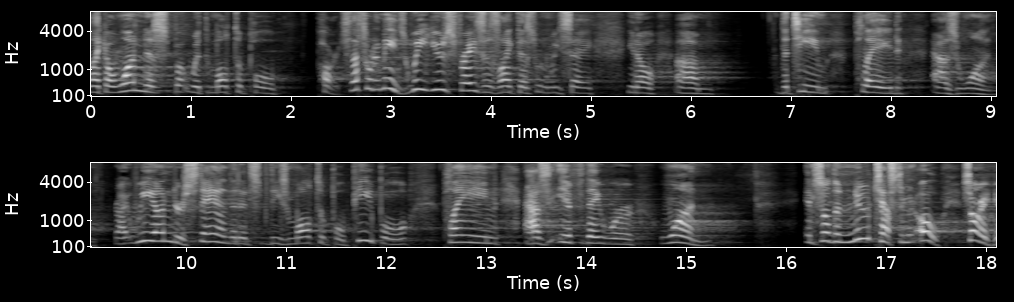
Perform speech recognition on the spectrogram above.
like a oneness but with multiple parts. That's what it means. We use phrases like this when we say, you know, um, the team played as one, right? We understand that it's these multiple people playing as if they were one. And so the New Testament, oh, sorry,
